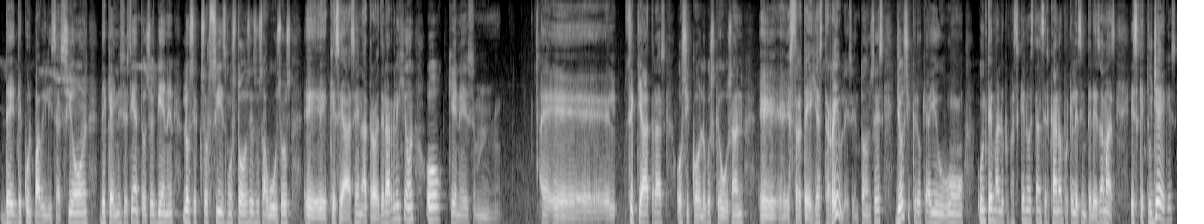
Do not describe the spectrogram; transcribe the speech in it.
de, culpabilización, de que hay necesidad. Entonces vienen los exorcismos, todos esos abusos eh, que se hacen a través de la religión o quienes... Mm, eh, psiquiatras o psicólogos que usan eh, estrategias terribles. Entonces, yo sí creo que ahí hubo un tema, lo que pasa es que no es tan cercano porque les interesa más, es que tú llegues,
